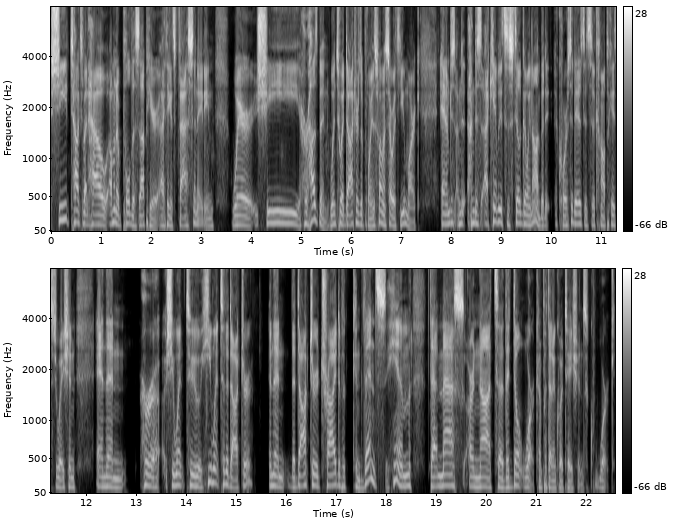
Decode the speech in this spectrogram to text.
she talks about how I'm going to pull this up here. I think it's fascinating where she, her husband went to a doctor's appointment. That's why I'm going to start with you, Mark. And I'm just, I'm, I'm just, I can't believe this is still going on, but it, of course it is. It's a complicated situation. And then her, she went to, he went to the doctor. And then the doctor tried to convince him that masks are not, uh, they don't work. I put that in quotations, work.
